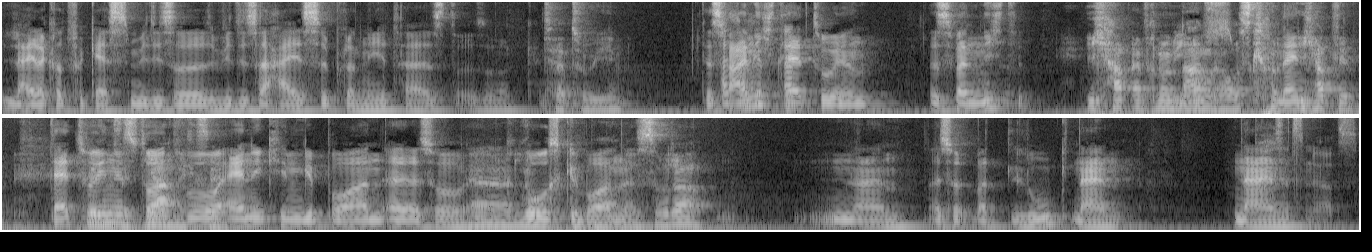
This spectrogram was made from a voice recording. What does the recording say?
leider gerade vergessen, wie dieser, wie dieser heiße Planet heißt. Also, Tatooine. das Also war ich nicht Tatooine. Das war nicht. Ich habe einfach nur einen Namen rausgekommen. Nein. Ich habe den Tatooine ist dort, wo gesehen. Anakin geboren, äh, also äh, groß Luke geworden ist. oder? Nein. Also, was, Luke? Nein. Das Nein. sind jetzt Nerds.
